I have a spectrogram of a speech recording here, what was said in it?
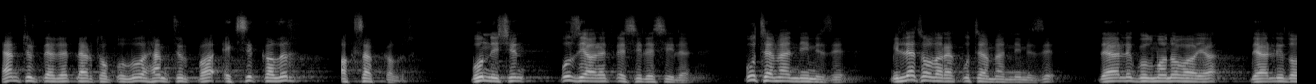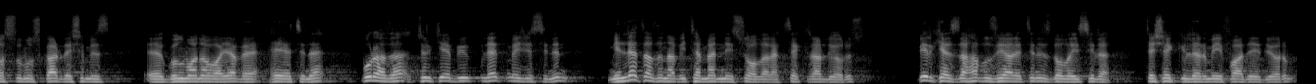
hem Türk Devletler Topluluğu hem Türkpa eksik kalır, aksak kalır. Bunun için bu ziyaret vesilesiyle bu temennimizi, millet olarak bu temennimizi değerli Gulmanova'ya, değerli dostumuz, kardeşimiz e, Gulmanova'ya ve heyetine burada Türkiye Büyük Millet Meclisi'nin millet adına bir temennisi olarak tekrarlıyoruz. Bir kez daha bu ziyaretiniz dolayısıyla teşekkürlerimi ifade ediyorum.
